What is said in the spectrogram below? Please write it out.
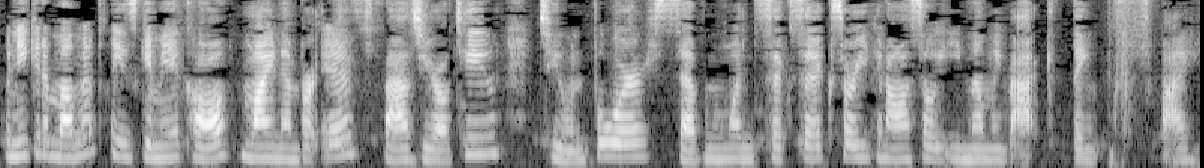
When you get a moment, please give me a call. My number is 502-214-7166 or you can also email me back. Thanks. Bye.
